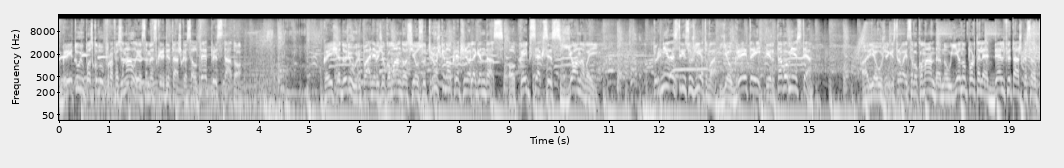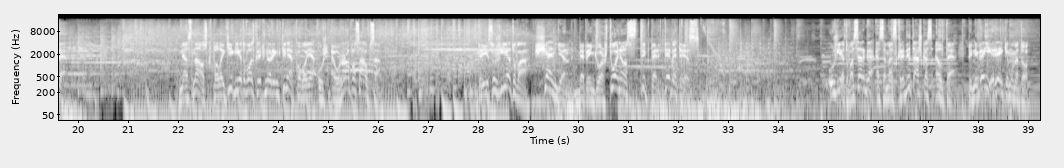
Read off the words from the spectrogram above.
Greitųjų paskolų profesionalai smskredi.lt pristato. Kaišėdorių ir Panevežio komandos jau sutriuškino krepšinio legendas. O kaip seksis Jonavai? Turnyras 3 už Lietuvą jau greitai ir tavo mieste. Ar jau užregistravai savo komandą naujienų portale delfi.lt? Nesnausk, palaikyk Lietuvos krepšinio rinktinę kovoje už Europos auksą. 3 už Lietuvą. Šiandien be 5-8 tik per TV3. Už Lietuvą serga smskredi.lt. Pinigai reikiamų metu.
